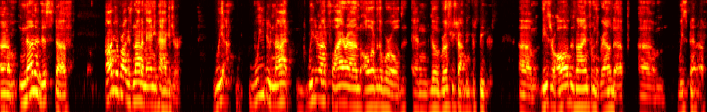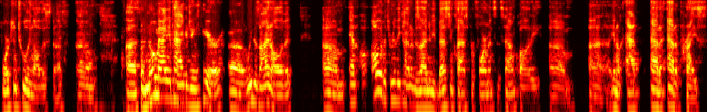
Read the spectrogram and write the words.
Um, none of this stuff. AudioFrog is not a manufacturer. We we do not we do not fly around all over the world and go grocery shopping for speakers. Um, these are all designed from the ground up. Um, we spent a fortune tooling all this stuff. Uh, so no manufacturing here. Uh, we design all of it. Um, and all of it's really kind of designed to be best in class performance and sound quality, um, uh, you know, at, at, a, at a price.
